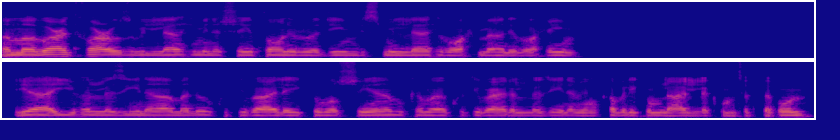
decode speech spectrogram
أما بعد فأعوذ بالله من الشيطان الرجيم. بسم الله الرحمن الرحيم. يا أيها الذين آمنوا كتب عليكم الصيام كما كتب على الذين من قبلكم لعلكم تتقون.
